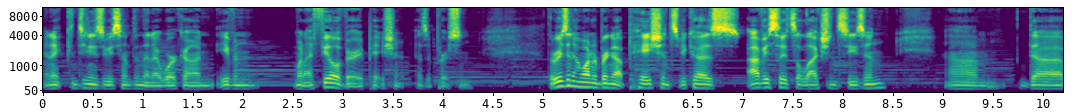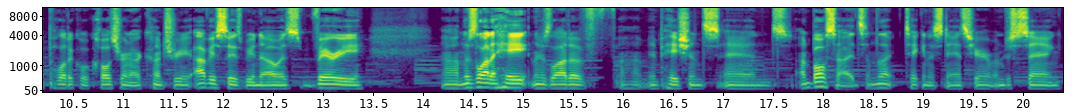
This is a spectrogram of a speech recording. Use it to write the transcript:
and it continues to be something that I work on even when I feel very patient as a person. The reason I want to bring up patience because obviously it's election season. Um, the political culture in our country, obviously, as we know, is very. Um, there's a lot of hate and there's a lot of um, impatience, and on both sides. I'm not taking a stance here. I'm just saying,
